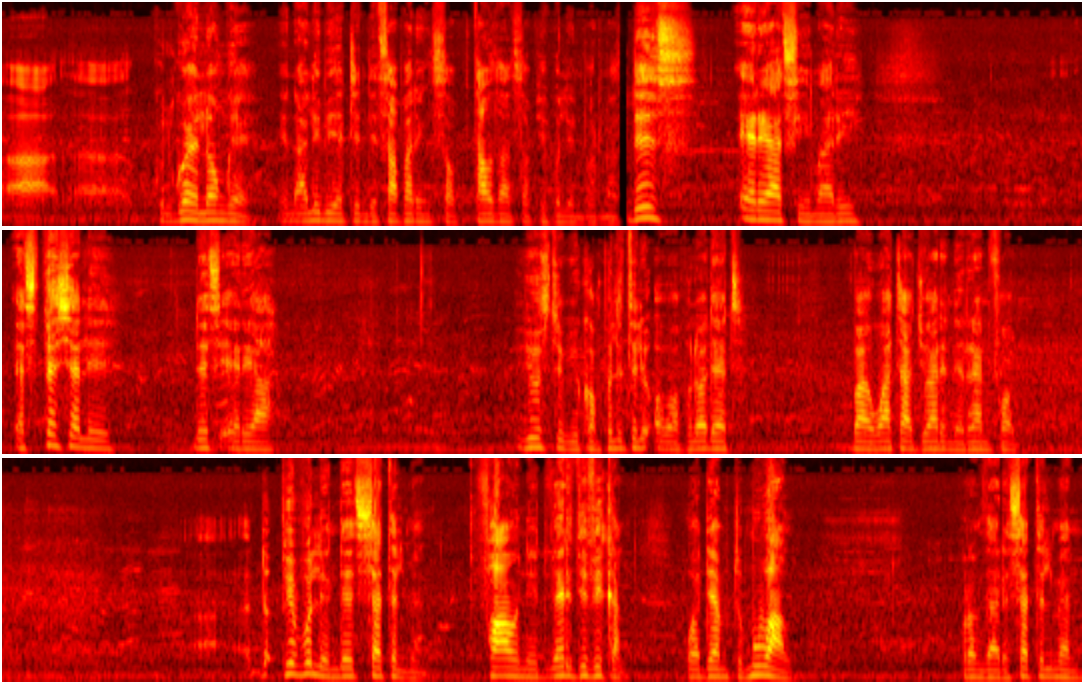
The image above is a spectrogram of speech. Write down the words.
uh, uh, could go a long way in alleviating the sufferings of thousands of people in Borno. This area, Simari, especially this area used to be completely overflowed by water during the rainfall. Uh, the people in this settlement found it very difficult for them to move out from their settlement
